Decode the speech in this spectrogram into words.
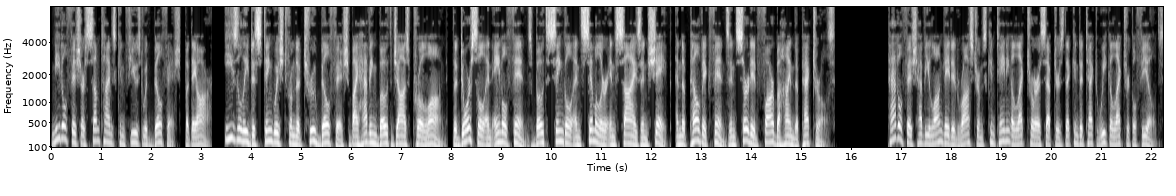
Needlefish are sometimes confused with billfish, but they are easily distinguished from the true billfish by having both jaws prolonged, the dorsal and anal fins both single and similar in size and shape, and the pelvic fins inserted far behind the pectorals. Paddlefish have elongated rostrums containing electroreceptors that can detect weak electrical fields.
